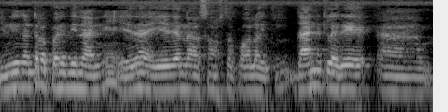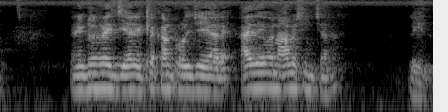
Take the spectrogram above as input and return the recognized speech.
ఎనిమిది గంటల పని దినాన్ని ఏదైనా ఏదైనా సంస్థ ఫాలో అవుతుంది. దాన్ని ఇట్లా రే రెగ్యులరైజ్ చేయాలి? ఇట్లా కంట్రోల్ చేయాలి? అదేమైనా ఆలోచించారా? లేదు.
